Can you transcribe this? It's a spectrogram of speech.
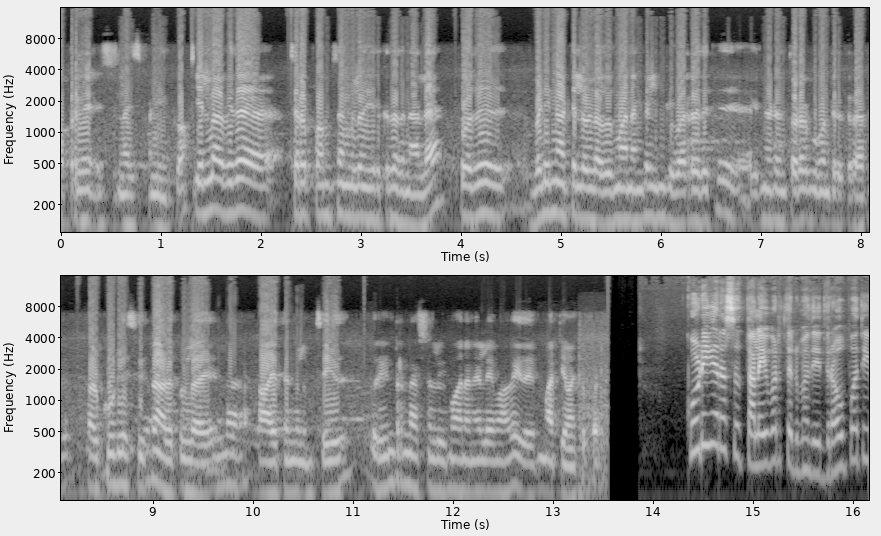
ஆப்ரேஷனலைஸ் பண்ணியிருக்கோம். எல்லா வித சிறப்பு அம்சங்களும் இருக்கிறதுனால இப்போது வெளிநாட்டில் உள்ள விமானங்கள் இங்கு வர்றதுக்கு என்னுடன் தொடர்பு கொண்டிருக்கிறார்கள். கூடிய சீக்கிரம் அதுக்குள்ள எல்லா ஆயத்தங்களும் செய்து ஒரு இன்டர்நேஷனல் விமான நிலையமாக இது மாற்றி அமைக்கப்படும் குடியரசுத் தலைவர் திருமதி திரௌபதி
